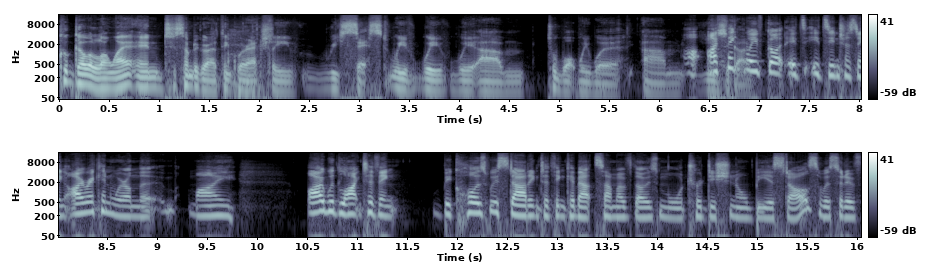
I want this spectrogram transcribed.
could go a long way, and to some degree, I think we're actually recessed. We've we we um to what we were. Um, I- I think ago. we've got it's it's interesting. I reckon we're on the my. I would like to think because we're starting to think about some of those more traditional beer styles. So we're sort of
